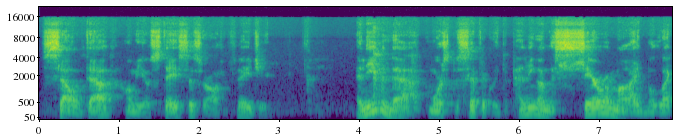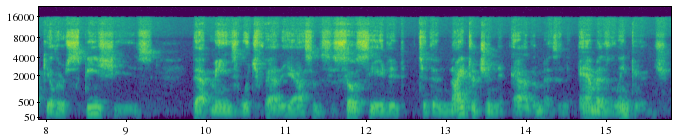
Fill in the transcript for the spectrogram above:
cell death, homeostasis, or autophagy. And even that, more specifically, depending on the ceramide molecular species, that means which fatty acid is associated to the nitrogen atom as an amide linkage.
